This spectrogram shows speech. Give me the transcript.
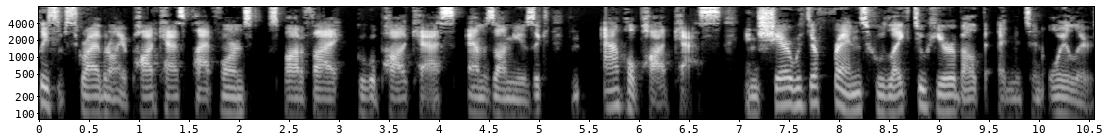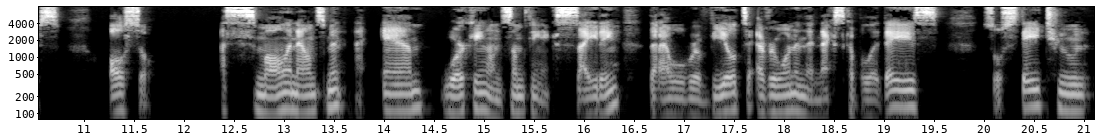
Please subscribe on all your podcast platforms, Spotify, Google Podcasts, Amazon Music, and Apple Podcasts and share with your friends who like to hear about the Edmonton Oilers. Also, a small announcement. I am working on something exciting that I will reveal to everyone in the next couple of days. So stay tuned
